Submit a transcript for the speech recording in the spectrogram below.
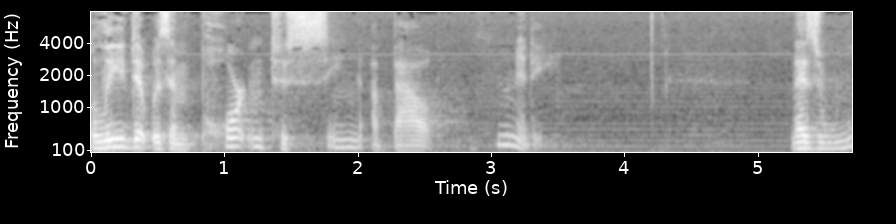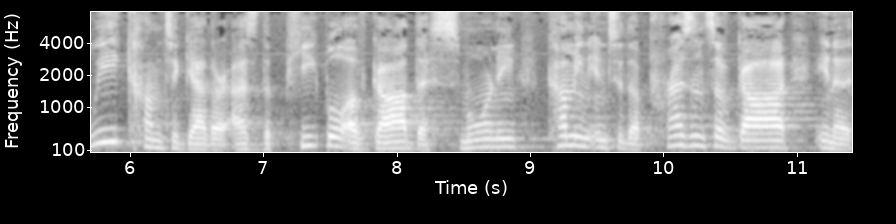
believed it was important to sing about unity. And as we come together as the people of God this morning, coming into the presence of God in a,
